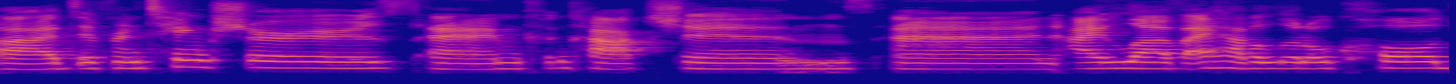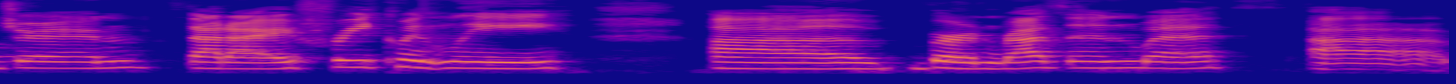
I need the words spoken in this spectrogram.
uh, different tinctures and concoctions and i love i have a little cauldron that i frequently uh, burn resin with um,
